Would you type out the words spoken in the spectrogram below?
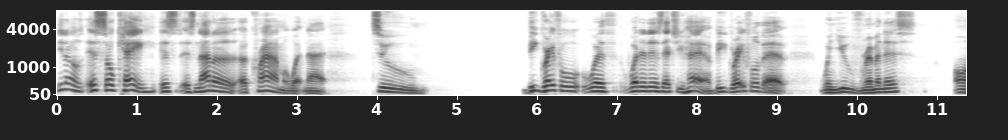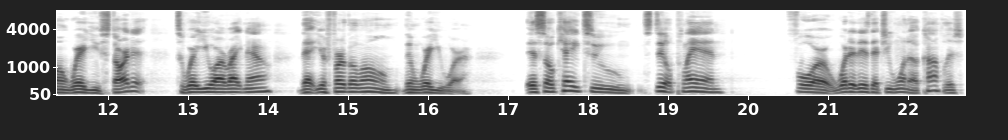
you know, it's okay. It's it's not a, a crime or whatnot to be grateful with what it is that you have. Be grateful that when you've reminisced on where you started to where you are right now, that you're further along than where you were. It's okay to still plan for what it is that you want to accomplish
